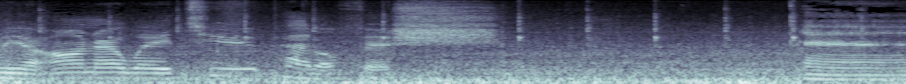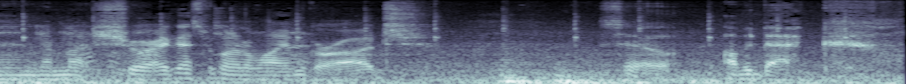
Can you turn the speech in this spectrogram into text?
We are on our way to Paddlefish. And I'm not sure. I guess we're going to Lime Garage. So I'll be back.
